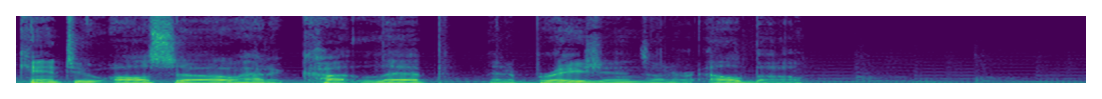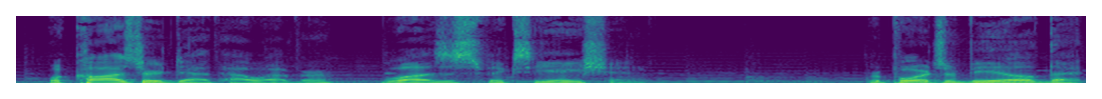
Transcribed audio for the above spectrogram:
Cantu also had a cut lip and abrasions on her elbow. What caused her death, however, was asphyxiation. Reports revealed that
